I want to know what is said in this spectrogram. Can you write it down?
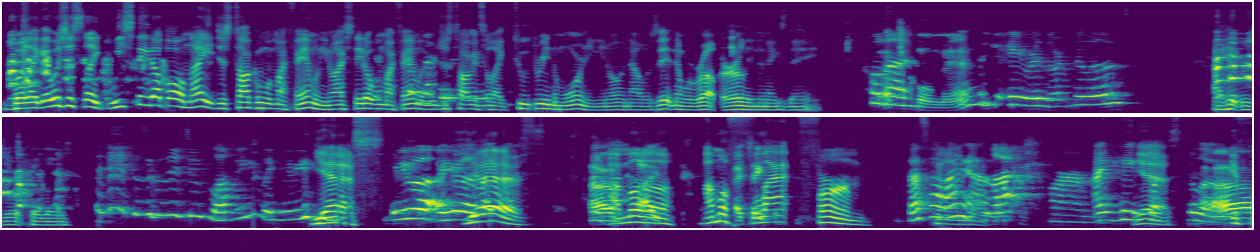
but like it was just like we stayed up all night just talking with my family. You know, I stayed up with my family. We were just talking till like two, three in the morning. You know, and that was it. And then we we're up early the next day. Hold that's on. cool, man. You hate resort pillows? I hate resort pillows. Is it because they're too fluffy? Like maybe. Yes. Are you a? Are you a? Like, Yes. I- I'm a am a I think- flat firm. That's how I am. flat firm. I hate Yes. flex pillows. Uh, If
